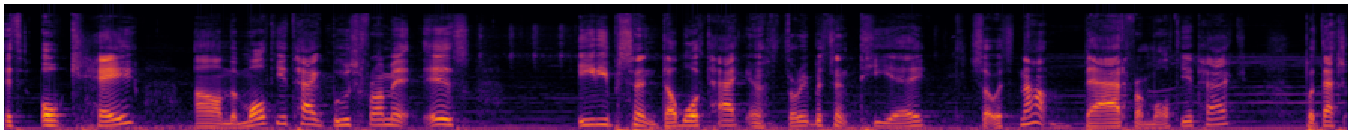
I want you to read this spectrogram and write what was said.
It's okay. Um, the multi-attack boost from it is 80% double attack and 30% TA, so it's not bad for multi-attack, but that's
